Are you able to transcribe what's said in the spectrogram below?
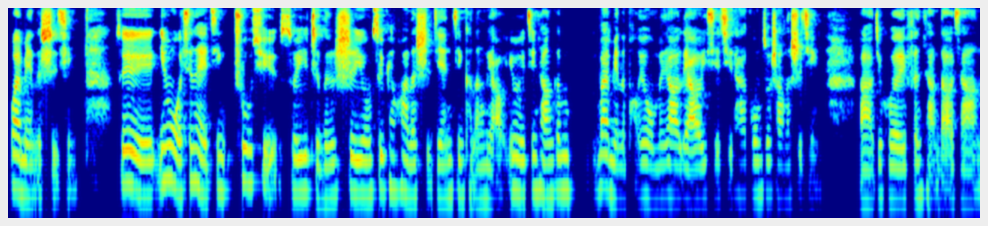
外面的事情。所以，因为我现在也进出不去，所以只能是用碎片化的时间尽可能聊。因为经常跟外面的朋友，我们要聊一些其他工作上的事情。啊，就会分享到像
